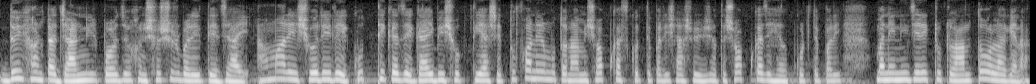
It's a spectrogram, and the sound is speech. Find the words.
দুই ঘণ্টা জার্নির পর যখন শ্বশুরবাড়িতে যাই, আমার এই শরীরে কোত্থেকে যে গাইবী শক্তি আসে, তুফানের মতন আমি সব কাজ করতে পারি, শাশুড়ির সাথে সব কাজে হেল্প করতে পারি। মানে নিজের একটু ক্লান্তও লাগে না।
